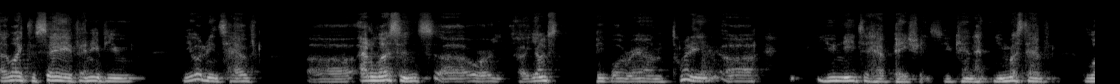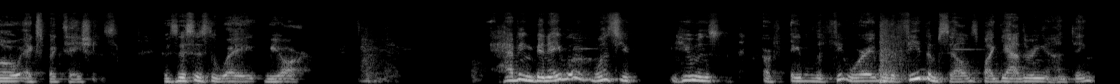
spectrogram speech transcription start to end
I like to say, if any of you, the audience, have uh, adolescents uh, or uh, young people around 20, uh, you need to have patience. You can, you must have low expectations because this is the way we are. Having been able, once you humans are able to feed, were able to feed themselves by gathering and hunting,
